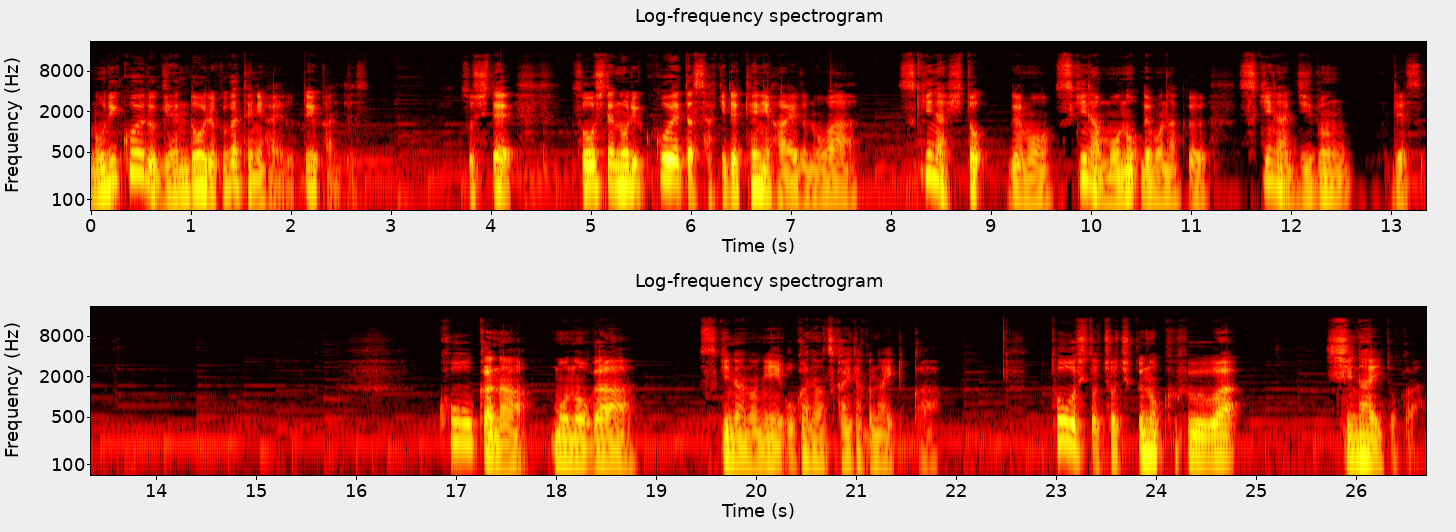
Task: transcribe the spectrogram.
乗り越える原動力が手に入るっていう感じです。そして、そうして乗り越えた先で手に入るのは、好きな人でも好きなものでもなく、好きな自分です。高価なものが好きなのにお金は使いたくないとか、投資と貯蓄の工夫はしないとか、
